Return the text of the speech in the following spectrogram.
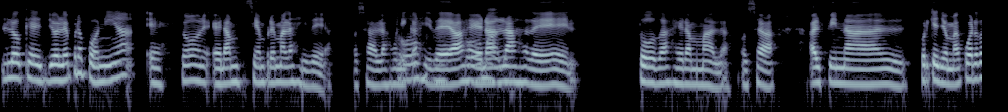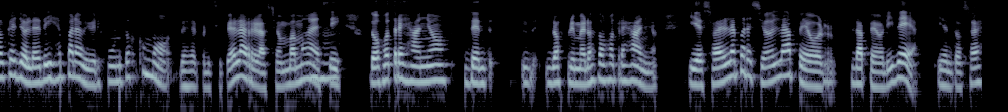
lo que yo le proponía, esto eran siempre malas ideas. O sea, las únicas Todo, ideas eran malo. las de él. Todas eran malas. O sea, al final, porque yo me acuerdo que yo le dije para vivir juntos como desde el principio de la relación, vamos a decir, dos o tres años, de, de- los primeros dos o tres años. Y eso a él le pareció la peor, la peor idea. Y entonces,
